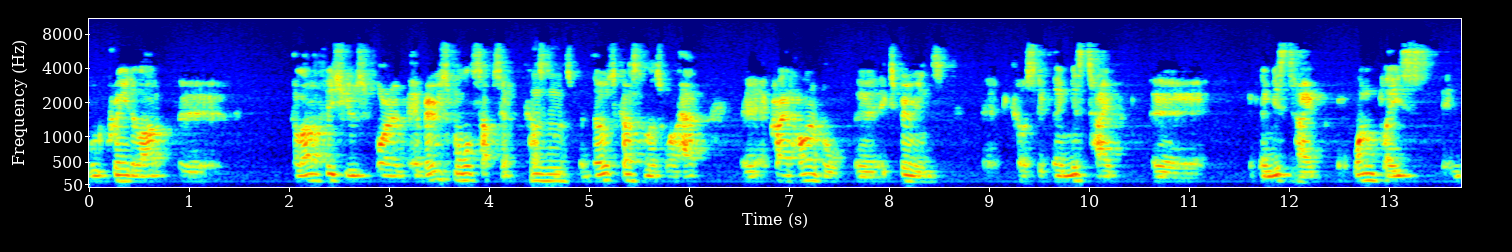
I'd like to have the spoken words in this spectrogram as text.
will create a lot of uh, a lot of issues for a, a very small subset of customers. But those customers will have a, a quite horrible uh, experience uh, because if they mistype they mistype one place in,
